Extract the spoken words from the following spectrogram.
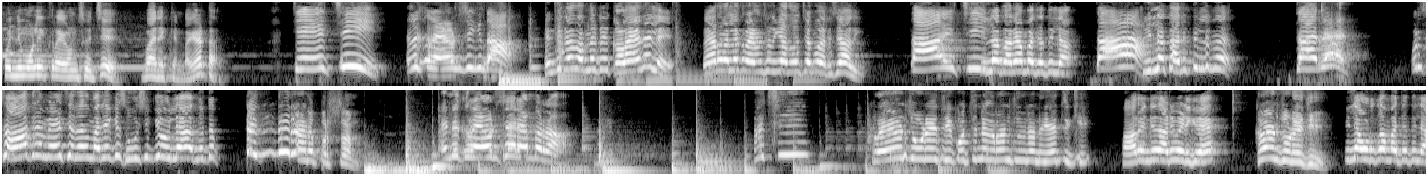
കുഞ്ഞുമോളി ക്രയോൺസ് വെച്ച് വരയ്ക്കണ്ട കേട്ടോ. ചേച്ചി! എന്തിനാ തന്നിട്ട്? കളയാനല്ലേ? വേറെ വല്ല ക്രയോൺസ് ഉണ്ടെങ്കിൽ അത് വെച്ചങ്ങ് വരച്ചാ മതി. ഇല്ല തരാൻ പറ്റത്തില്ല. താ. ഇല്ല തരത്തില്ലെന്ന്. തരാൻ. ഒരു സാധനം മേടിച്ചത് മര്യാദയ്ക്ക് സൂക്ഷിക്കൂല എന്നിട്ട് എന്തിനാണ് പ്രശ്നം? എന്റെ ക്രയോൺസ് തരാൻ പറ. ക്രയോൺസ് കൂടെ ചേച്ചി കൊച്ചിന്റെ ക്രയോൺസ് എന്തിനാണ് ചേച്ചിക്ക്. ആരും എന്റെ തടി മേടിക്കുവേ. ക്രയോൺസ് കൂടെ ചേച്ചി. ഇല്ല കൊടുക്കാൻ പറ്റത്തില്ല.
